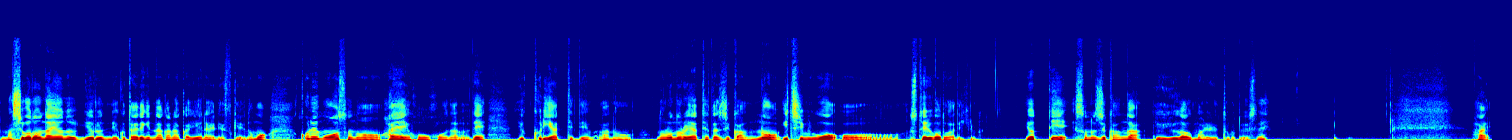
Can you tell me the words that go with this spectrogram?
まあ、仕事の内容によるんで具体的になかなか言えないですけれども、これもその早い方法なので、ゆっくりやってて、あの、のろのろやってた時間の一部を捨てることができる。よって、その時間が余裕が生まれるということですね。はい。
